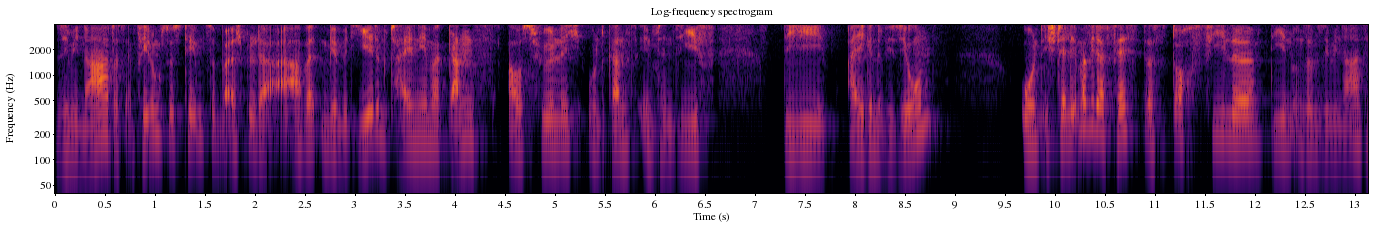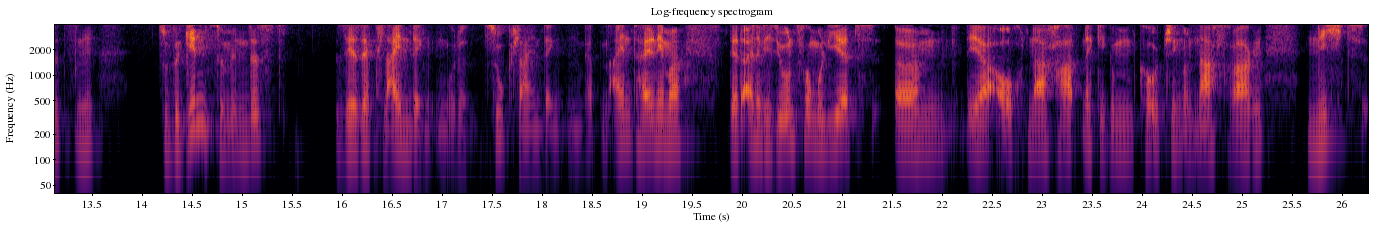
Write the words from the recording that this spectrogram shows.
Seminar, das Empfehlungssystem zum Beispiel, da erarbeiten wir mit jedem Teilnehmer ganz ausführlich und ganz intensiv die eigene Vision. Und ich stelle immer wieder fest, dass doch viele, die in unserem Seminar sitzen, zu Beginn zumindest sehr, sehr klein denken oder zu klein denken. Wir hatten einen Teilnehmer, der hat eine Vision formuliert, ähm, der auch nach hartnäckigem Coaching und Nachfragen nicht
